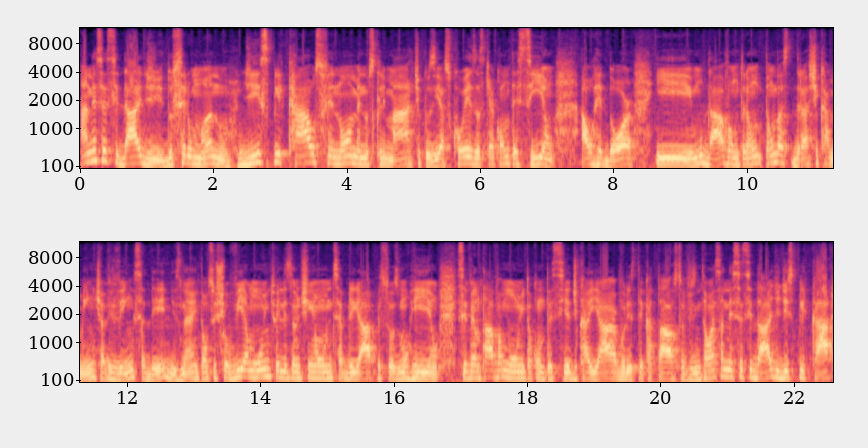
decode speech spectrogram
A necessidade do ser humano de explicar os fenômenos climáticos e as coisas que aconteciam ao redor e mudavam tão, tão drasticamente a vivência deles, né? Então, se chovia muito, eles não tinham onde se abrigar, pessoas morriam. Se ventava muito, acontecia de cair árvores, ter catástrofes. Então, essa necessidade de explicar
